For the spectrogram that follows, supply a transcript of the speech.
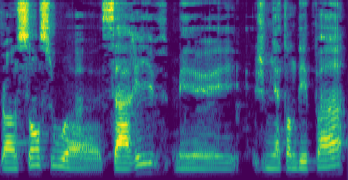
dans le sens où euh, ça arrive, mais je m'y attendais pas.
